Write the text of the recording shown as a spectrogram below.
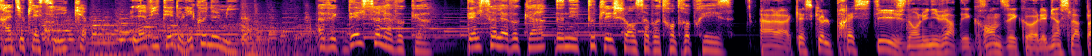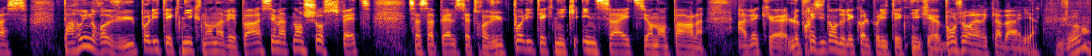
Radio Classique, l'invité de l'économie. Avec Del Sol Avocat. Del Sol Avocat, donnez toutes les chances à votre entreprise. Alors, qu'est-ce que le prestige dans l'univers des grandes écoles? Eh bien, cela passe par une revue. Polytechnique n'en avait pas. C'est maintenant chose faite. Ça s'appelle cette revue Polytechnique Insights et on en parle avec euh, le président de l'école Polytechnique. Bonjour Eric Labaille. Bonjour.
